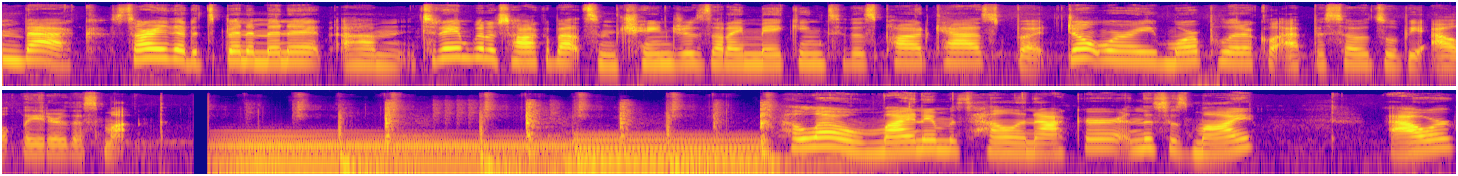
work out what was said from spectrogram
I'm back. Sorry that it's been a minute. Um, today I'm going to talk about some changes that I'm making to this podcast, but don't worry, more political episodes will be out later this month. Hello, my name is Helen Acker, and this is my Our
